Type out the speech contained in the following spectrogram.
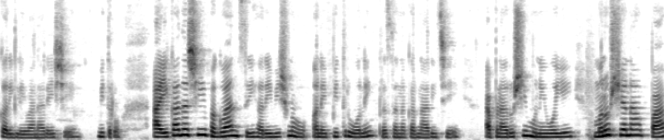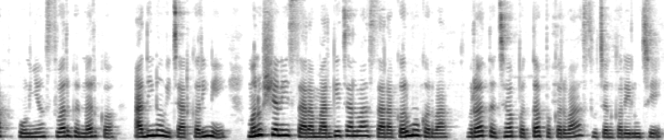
કરી લેવાના રહેશે. મિત્રો, આ એકાદશી ભગવાન શ્રી હરિ વિષ્ણુ અને પિતૃઓને પ્રસન્ન કરનારી છે. આપણા ઋષિમુનિઓએ મનુષ્યના પાપ, પુણ્ય, સ્વર્ગ, નર્ક આદિનો વિચાર કરીને મનુષ્યને સારા માર્ગે ચાલવા, સારા કર્મો કરવા, વ્રત, જપ, તપ કરવા સૂચન કરેલું છે.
